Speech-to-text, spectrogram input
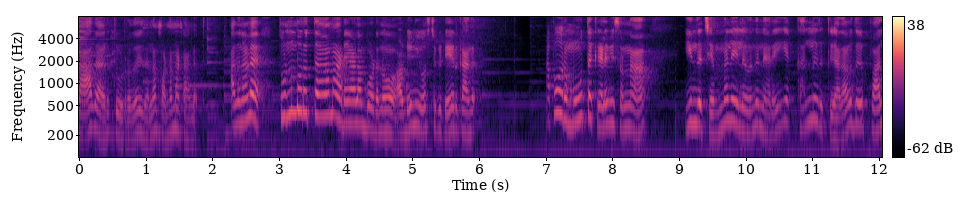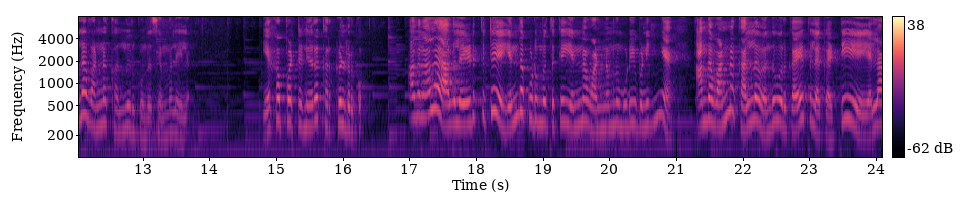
காதை அறுத்து விடுறதோ இதெல்லாம் பண்ண மாட்டாங்க. அதனால் துன்புறுத்தாமல் அடையாளம் போடணும் அப்படின்னு யோசிச்சுக்கிட்டே இருக்காங்க. அப்போது ஒரு மூத்த கிழவி சொன்னால் இந்த செம்மலையில் வந்து நிறைய கல் இருக்குது அதாவது பல வண்ண கல் இருக்கும் இந்த செம்மலையில். ஏகப்பட்ட நிற கற்கள் இருக்கும். அதனால் அதில் எடுத்துட்டு எந்த குடும்பத்துக்கு என்ன வண்ணம்னு முடிவு பண்ணிக்கிங்க. அந்த வண்ண கல்லை வந்து ஒரு கயத்தில் கட்டி எல்லா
